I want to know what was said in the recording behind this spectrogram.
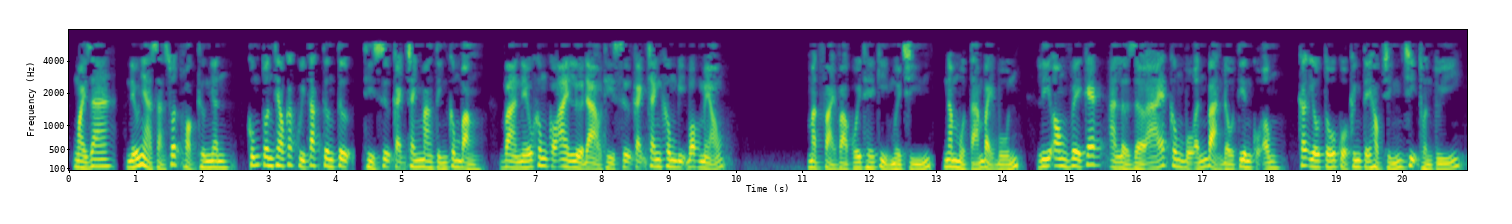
Ngoài ra, nếu nhà sản xuất hoặc thương nhân, cũng tuân theo các quy tắc tương tự, thì sự cạnh tranh mang tính công bằng, và nếu không có ai lừa đảo thì sự cạnh tranh không bị bóp méo. Mặt phải vào cuối thế kỷ 19, năm 1874, Lyon WALGAS công bố ấn bản đầu tiên của ông, các yếu tố của kinh tế học chính trị thuần túy.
